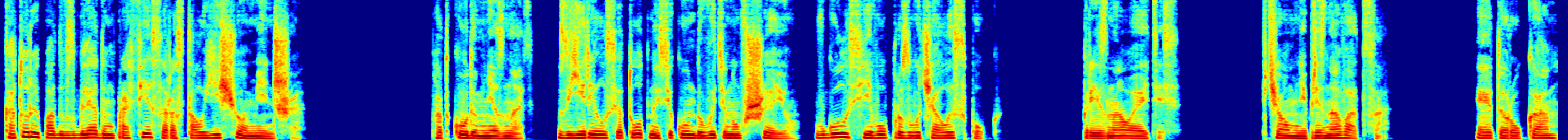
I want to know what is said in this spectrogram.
который под взглядом профессора стал еще меньше. «Откуда мне знать?» — взъярился тот, на секунду вытянув шею. В голосе его прозвучал испуг. «Признавайтесь». «В чем мне признаваться?» «Эта рука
